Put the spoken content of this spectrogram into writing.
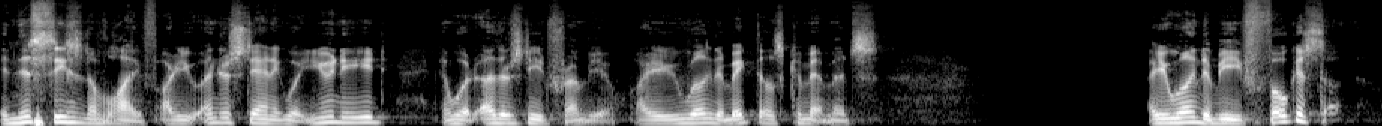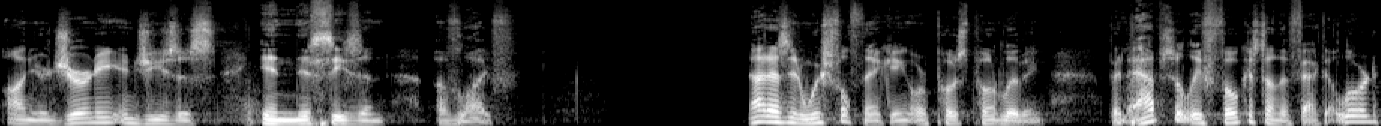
in this season of life, are you understanding what you need and what others need from you? Are you willing to make those commitments? Are you willing to be focused on your journey in Jesus in this season of life? Not as in wishful thinking or postponed living, but absolutely focused on the fact that, Lord,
